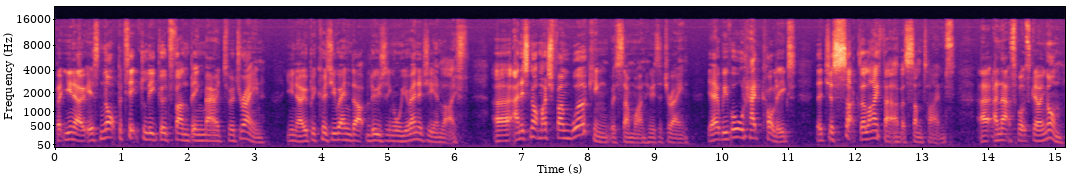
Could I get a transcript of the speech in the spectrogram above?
But you know, it's not particularly good fun being married to a drain. You know, because you end up losing all your energy in life, uh, and it's not much fun working with someone who's a drain. Yeah, we've all had colleagues that just suck the life out of us sometimes, uh, and that's what's going on.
